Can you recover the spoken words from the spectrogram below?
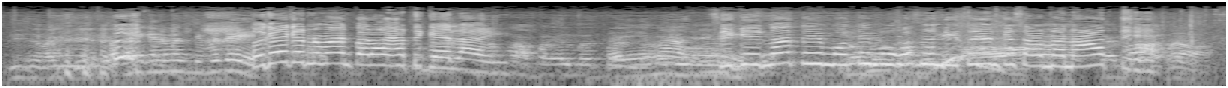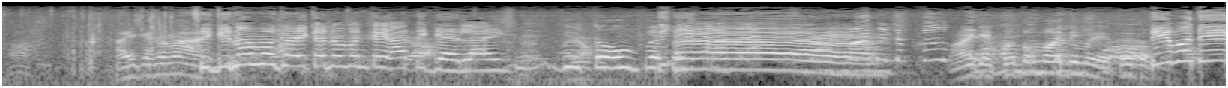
Mag-hi ka naman para kay Ate Gelay. Sige na, Timothy, bukas nandito yun kasama nate. Ay ka naman. Sige na, mag-hi ka naman kay Ate Gelay. Dito ang pepe. Ay, kaya tutok mo ito mo eh. Tutok. Timothy!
